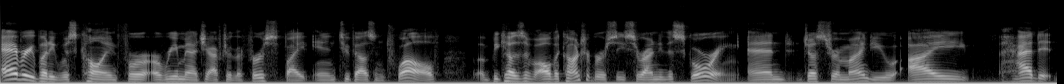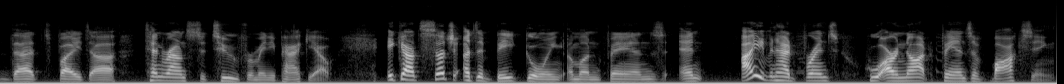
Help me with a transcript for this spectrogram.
Everybody was calling for a rematch after the first fight in 2012 uh, because of all the controversy surrounding the scoring. And just to remind you, I had that fight uh, 10 rounds to 2 for Manny Pacquiao. It got such a debate going among fans, and I even had friends who are not fans of boxing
